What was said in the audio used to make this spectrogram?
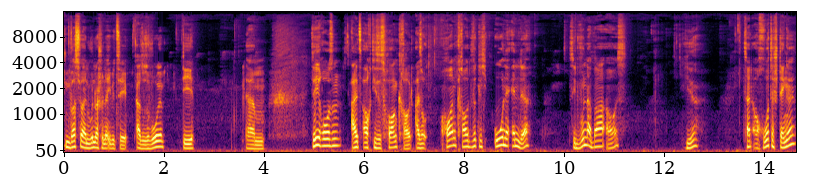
Was für ein wunderschöner IBC. Also sowohl die ähm, Seerosen als auch dieses Hornkraut. Also Hornkraut wirklich ohne Ende. Sieht wunderbar aus. Hier. Es hat auch rote Stängel.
